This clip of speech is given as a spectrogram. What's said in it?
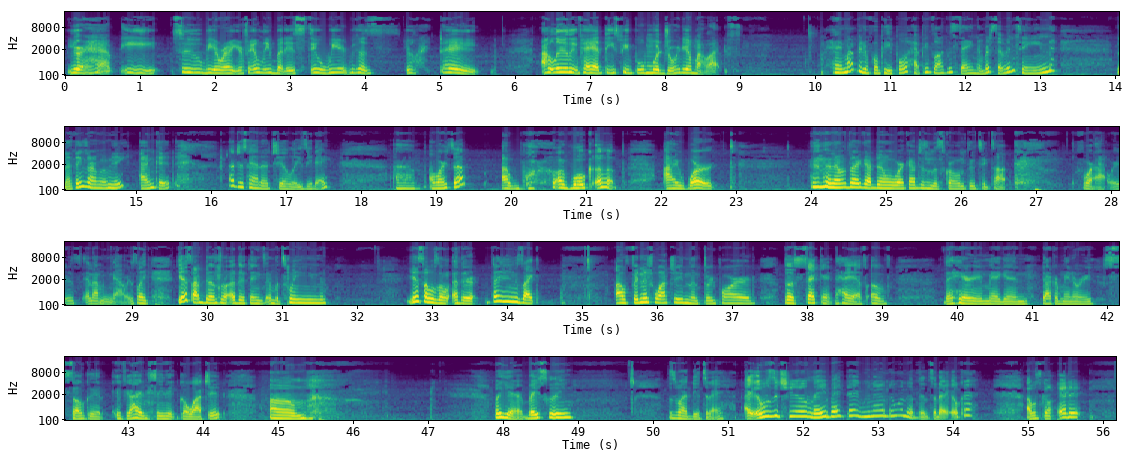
you're happy to be around your family, but it's still weird because you're like, dang, I literally have had these people majority of my life. Hey, my beautiful people. Happy Vlogmas Day number 17. Nothing's wrong with me. I'm good. I just had a chill, lazy day. Um, I worked up. I, I woke up. I worked. And then after I got done with work, I just been scrolling through TikTok for hours. And I mean hours. Like, yes, I've done some other things in between. Yes, I was on other things. Like, I'll finish watching the three part, the second half of the Harry and Meghan documentary. So good. If y'all haven't seen it, go watch it. Um, but yeah, basically, this is what I did today. I, it was a chill, laid back day. We not doing nothing today, okay? I was gonna edit.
